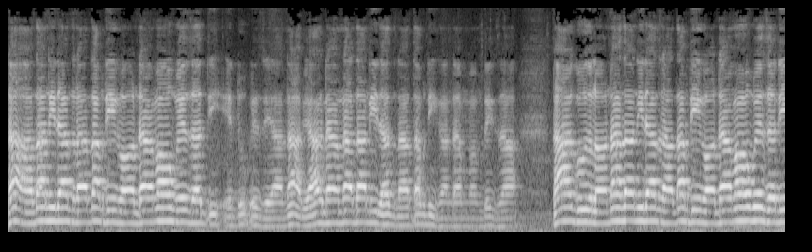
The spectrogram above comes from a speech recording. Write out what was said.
နာသာနိဒသနာသဗ္ဗိကောဓမ္မောဝိဇတိအတုပိစယာနာဗျာကတနာသာနိဒသနာသဗ္ဗိကနာမံဒေသနာကုသလောနာသာနိဒသနာသဗ္ဗိကောဓမ္မောဝိဇတိ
